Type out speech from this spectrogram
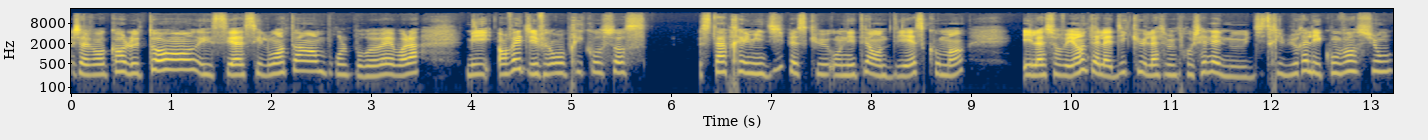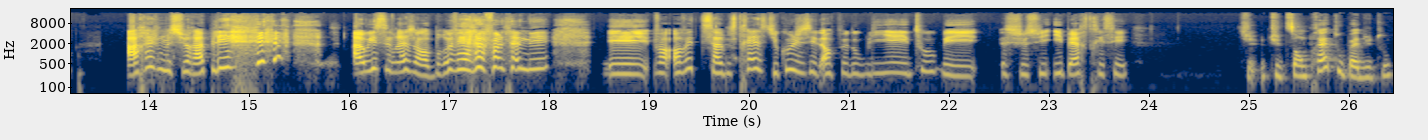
j'avais encore le temps et c'est assez lointain pour le brevet, voilà. Mais en fait, j'ai vraiment pris conscience cet après-midi parce qu'on était en DS commun et la surveillante, elle a dit que la semaine prochaine, elle nous distribuerait les conventions. Après, je me suis rappelé. ah oui, c'est vrai, j'ai un brevet à la fin de l'année. Et en fait, ça me stresse. Du coup, j'essaie un peu d'oublier et tout, mais je suis hyper stressée. Tu, tu te sens prête ou pas du tout?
